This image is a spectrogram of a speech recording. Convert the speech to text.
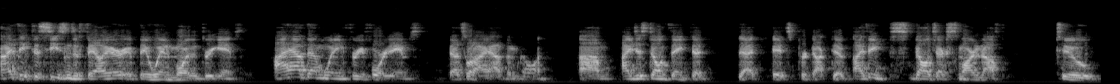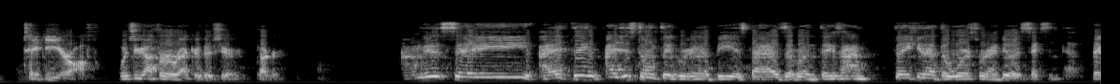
I think this season's a failure if they win more than three games. I have them winning three four games. That's what I have them going. Um, I just don't think that that it's productive. I think Belichick's smart enough to take a year off. What you got for a record this year, Tucker? I'm gonna say I think I just don't think we're gonna be as bad as everyone thinks. I'm thinking that the worst we're gonna do is six and ten. They,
